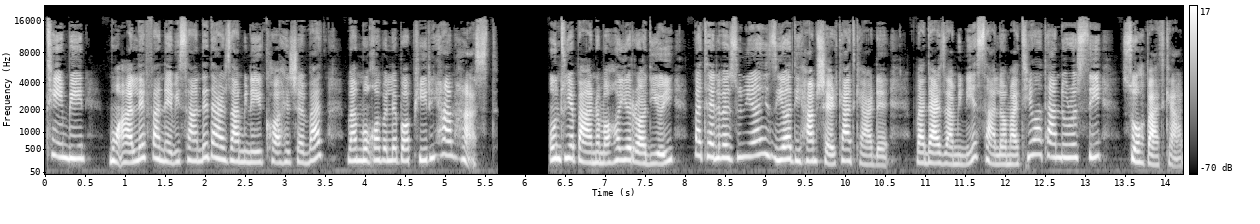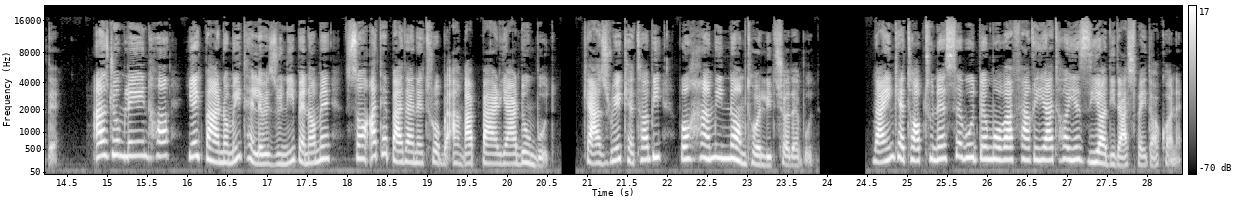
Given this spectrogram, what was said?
تیم بین معلف و نویسنده در زمینه کاهش وزن و مقابله با پیری هم هست. اون توی برنامه های رادیویی و تلویزیونی های زیادی هم شرکت کرده و در زمینه سلامتی و تندرستی صحبت کرده. از جمله اینها یک برنامه تلویزیونی به نام ساعت بدنت رو به عقب برگردون بود که از روی کتابی با همین نام تولید شده بود و این کتاب تونسته بود به موفقیت های زیادی دست پیدا کنه.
